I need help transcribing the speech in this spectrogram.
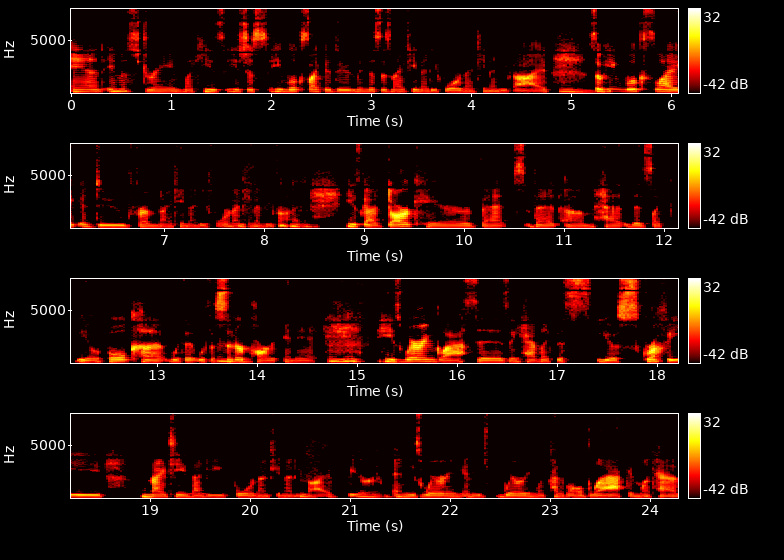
and in this dream like he's he's just he looks like a dude i mean this is 1994 1995 mm. so he looks like a dude from 1994 1995 he's got dark hair that that um has this like you know bowl cut with it with a center mm. part in it mm-hmm. he's wearing glasses and he had like this you know scruffy 1994 1995 beard Mhm. and he's wearing and he's wearing like kind of all black and like had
